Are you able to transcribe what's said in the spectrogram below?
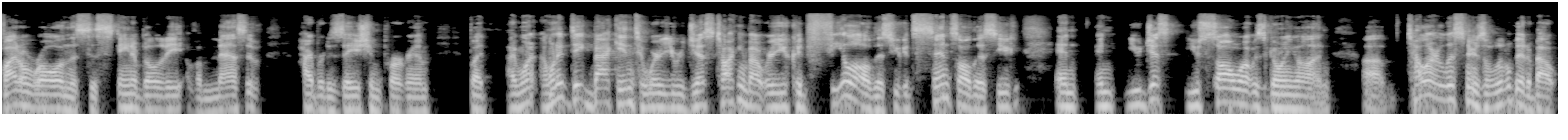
vital role in the sustainability of a massive hybridization program but I want I want to dig back into where you were just talking about where you could feel all this, you could sense all this, you and and you just you saw what was going on. Uh, tell our listeners a little bit about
